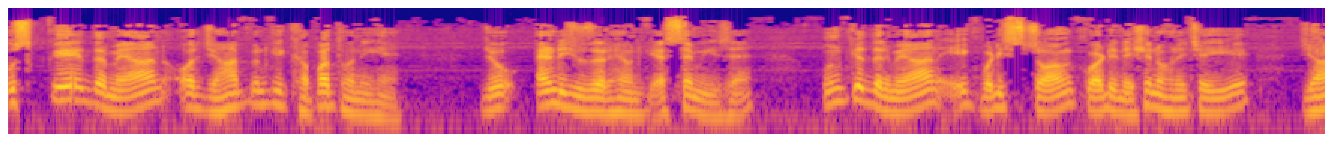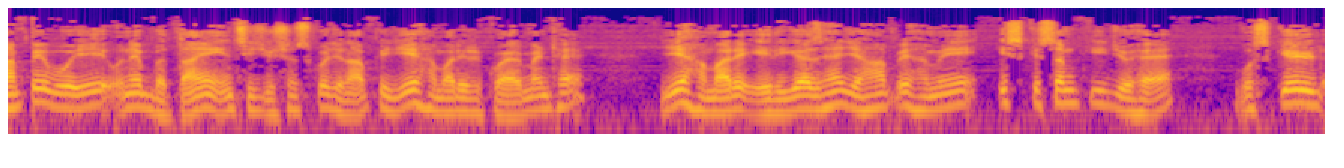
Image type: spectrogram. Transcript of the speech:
اس کے درمیان اور جہاں پہ ان کی کھپت ہونی ہے، جو اینڈ یوزر ہیں، ان کے ایس ایم ایز ہیں، ان کے درمیان ایک بڑی اسٹرانگ کوآڈینیشن ہونی چاہیے۔ جہاں پہ وہ یہ انہیں بتائیں انسٹیٹیوشنس کو جناب کہ یہ ہماری ریکوائرمنٹ ہے، یہ ہمارے ایریاز ہیں جہاں پہ ہمیں اس قسم کی جو ہے وہ اسکلڈ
